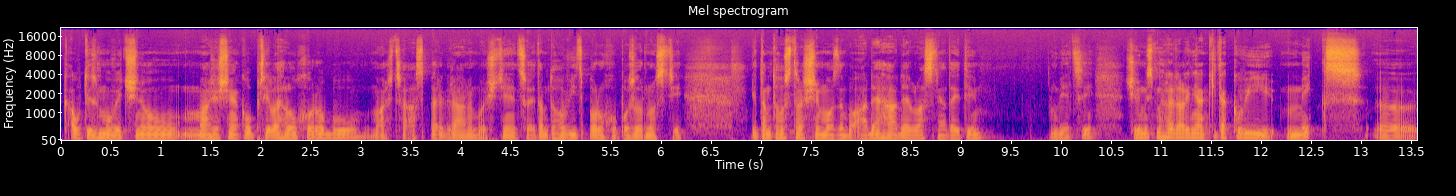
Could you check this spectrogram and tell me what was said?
K autismu většinou máš ještě nějakou přilehlou chorobu, máš třeba Aspergera nebo ještě něco, je tam toho víc poruchu pozornosti. Je tam toho strašně moc, nebo ADHD vlastně a tady ty věci. Čili my jsme hledali nějaký takový mix uh,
